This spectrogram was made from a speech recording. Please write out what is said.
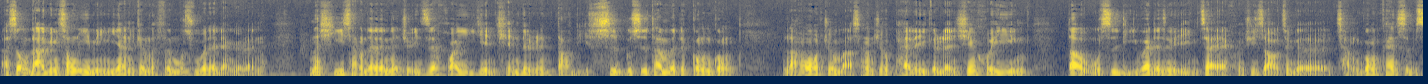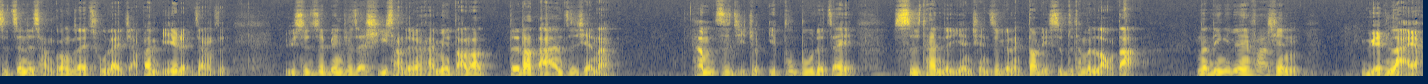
啊、宋达明、宋一鸣一样，你根本分不出来两个人。那西厂的人呢，就一直在怀疑眼前的人到底是不是他们的公公，然后就马上就派了一个人先回营，到五十里外的这个营寨回去找这个厂工，看是不是真的厂工再出来假扮别人这样子。于是这边就在西厂的人还没达到得到答案之前呢、他们自己就一步步的在试探的眼前这个人到底是不是他们老大。那另一边发现，原来啊，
